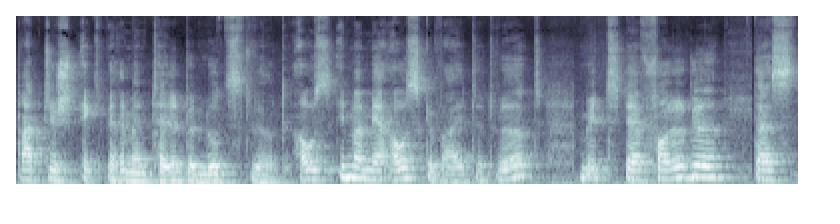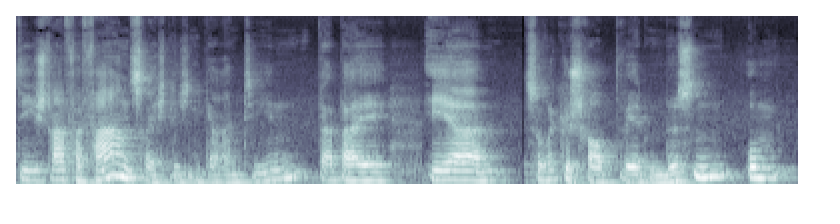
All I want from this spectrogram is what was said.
praktisch experimentell benutzt wird, aus, immer mehr ausgeweitet wird, mit der Folge, dass die strafverfahrensrechtlichen Garantien dabei eher zurückgeschraubt werden müssen, um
